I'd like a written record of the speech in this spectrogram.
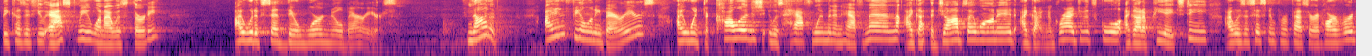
because if you asked me when I was 30, I would have said there were no barriers. None. I didn't feel any barriers. I went to college, it was half women and half men. I got the jobs I wanted. I got into graduate school. I got a PhD. I was assistant professor at Harvard.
